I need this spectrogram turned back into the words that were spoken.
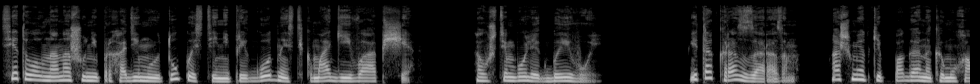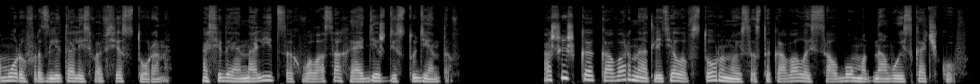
Сетовал на нашу непроходимую тупость и непригодность к магии вообще, а уж тем более к боевой. И так раз за разом. Ошметки поганок и мухоморов разлетались во все стороны, оседая на лицах, волосах и одежде студентов — а шишка коварно отлетела в сторону и состыковалась с лбом одного из скачков.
